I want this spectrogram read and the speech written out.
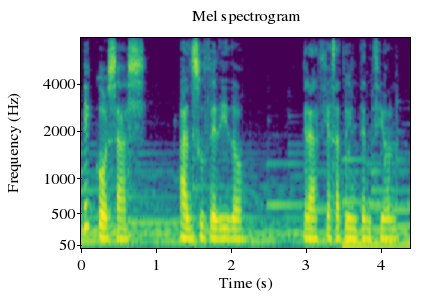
¿Qué cosas han sucedido gracias a tu intención?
